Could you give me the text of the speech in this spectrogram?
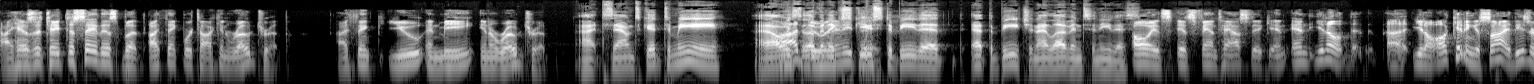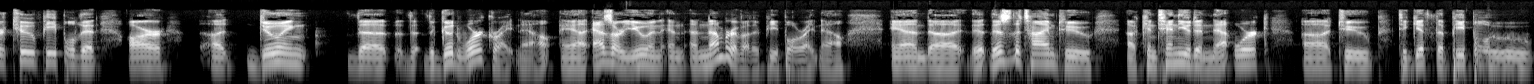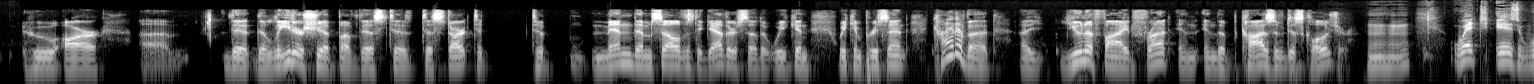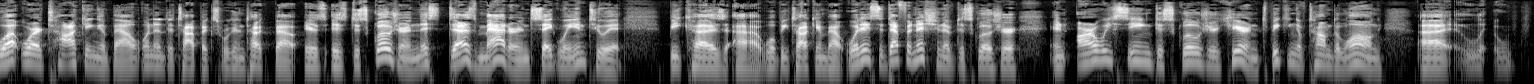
I hesitate to say this, but I think we're talking road trip. I think you and me in a road trip. That sounds good to me. I always I'd love an excuse to be the, at the beach, and I love Encinitas. Oh, it's it's fantastic, and and you know, uh, you know, all kidding aside, these are two people that are uh, doing the, the, the good work right now, uh, as are you and, and a number of other people right now, and uh, th- this is the time to uh, continue to network, uh, to to get the people who who are um, the the leadership of this to to start to mend themselves together so that we can we can present kind of a, a unified front in in the cause of disclosure. Mm-hmm. Which is what we're talking about. One of the topics we're going to talk about is is disclosure, and this does matter and segue into it because uh, we'll be talking about what is the definition of disclosure and are we seeing disclosure here? And speaking of Tom DeLonge, uh,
